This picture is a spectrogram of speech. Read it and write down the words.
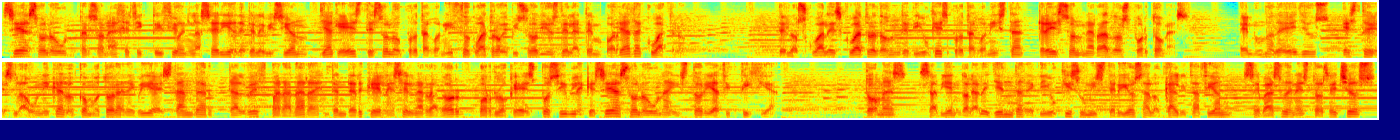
sea solo un personaje ficticio en la serie de televisión, ya que este solo protagonizó cuatro episodios de la temporada 4. De los cuales cuatro donde Duke es protagonista, tres son narrados por Thomas. En uno de ellos, este es la única locomotora de vía estándar, tal vez para dar a entender que él es el narrador, por lo que es posible que sea solo una historia ficticia. Thomas, sabiendo la leyenda de Duke y su misteriosa localización, se basó en estos hechos,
